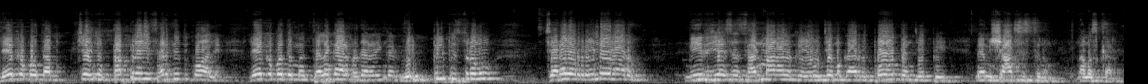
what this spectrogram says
లేకపోతే తప్పు- చేసిన తప్పులని సరిదిద్దుకోవాలి. లేకపోతే మేము తెలంగాణ ప్రజలను ఇంకా పిలిపిస్తున్నాము. జనవరి రెండో నాడు మీరు చేసే సన్మానాలకు ఏ ఉద్యమకారులు పోవద్దని చెప్పి మేము శాసిస్తున్నాం. నమస్కారం.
